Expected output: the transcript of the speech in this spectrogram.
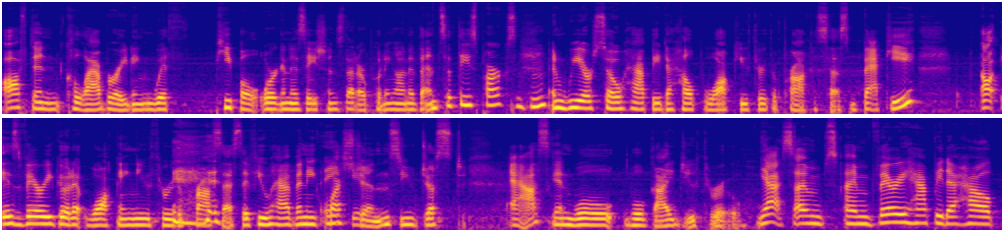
often collaborating with people, organizations that are putting on events at these parks. And we are so happy to help walk you through the process. Becky uh, is very good at walking you through the process. if you have any you. questions, you just ask and we'll we'll guide you through. Yes, I'm I'm very happy to help.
